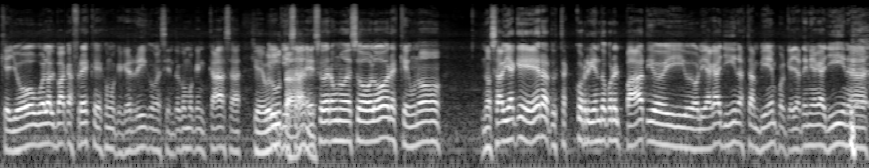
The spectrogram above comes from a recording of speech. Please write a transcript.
que yo vuelo albahaca fresca y es como que qué rico, me siento como que en casa. Qué quizás eso era uno de esos olores que uno no sabía qué era. Tú estás corriendo por el patio y olía gallinas también, porque ella tenía gallinas.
